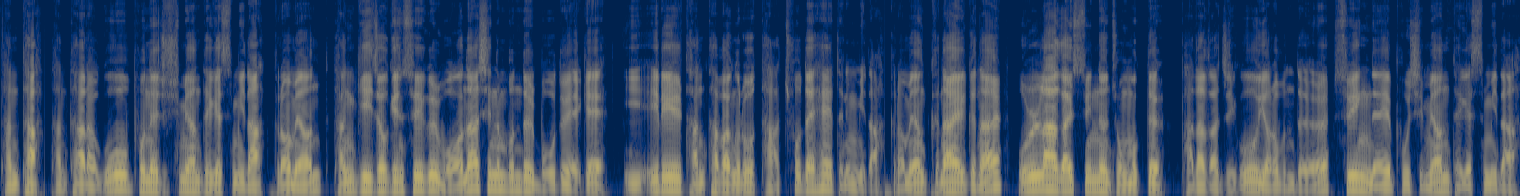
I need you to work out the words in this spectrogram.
단타, 단타라고 보내주시면 되겠습니다. 그러면 단기적인 수익을 원하시는 분들 모두에게 이 1일 단타방으로 다 초대해 드립니다. 그러면 그날 그날 올라갈 수 있는 종목들 받아가지고 여러분들 수익 내 보시면 되겠습니다.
